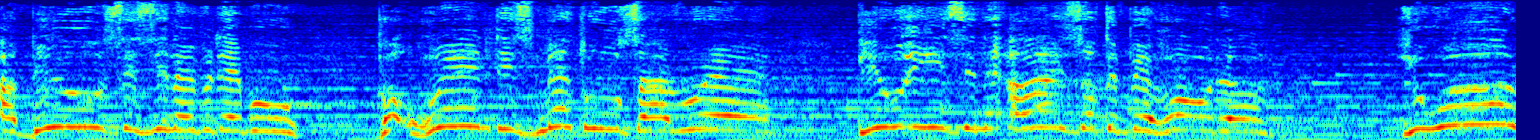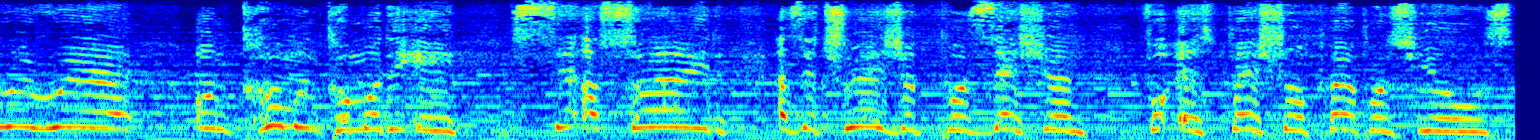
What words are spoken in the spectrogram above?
Abuse is inevitable. But when these metals are rare, beauty is in the eyes of the beholder. You are a rare, uncommon commodity set aside as a treasured possession for a special purpose use.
